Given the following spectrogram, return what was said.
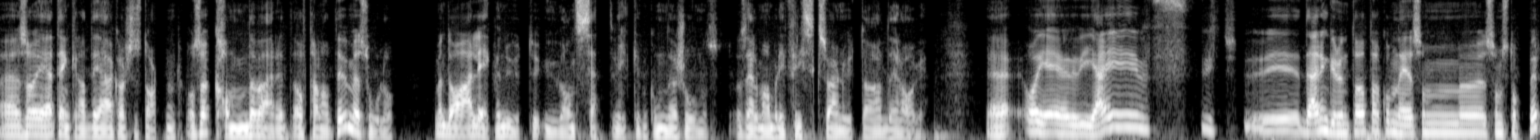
Uh, så jeg tenker at det er kanskje starten. Og så kan det være et alternativ med Solo. Men da er Lekven ute uansett hvilken kombinasjon. Selv om han blir frisk, så er han ute av det laget. Uh, og jeg, jeg det er en grunn til at han kom ned som, som stopper,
